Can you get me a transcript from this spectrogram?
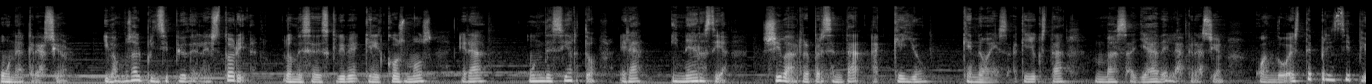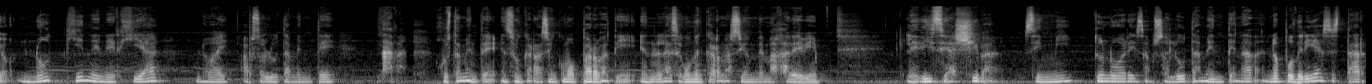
una creación. Y vamos al principio de la historia, donde se describe que el cosmos era un desierto, era inercia. Shiva representa aquello que no es, aquello que está más allá de la creación. Cuando este principio no tiene energía, no hay absolutamente nada. Justamente en su encarnación como Parvati, en la segunda encarnación de Mahadevi, le dice a Shiva, sin mí tú no eres absolutamente nada, no podrías estar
